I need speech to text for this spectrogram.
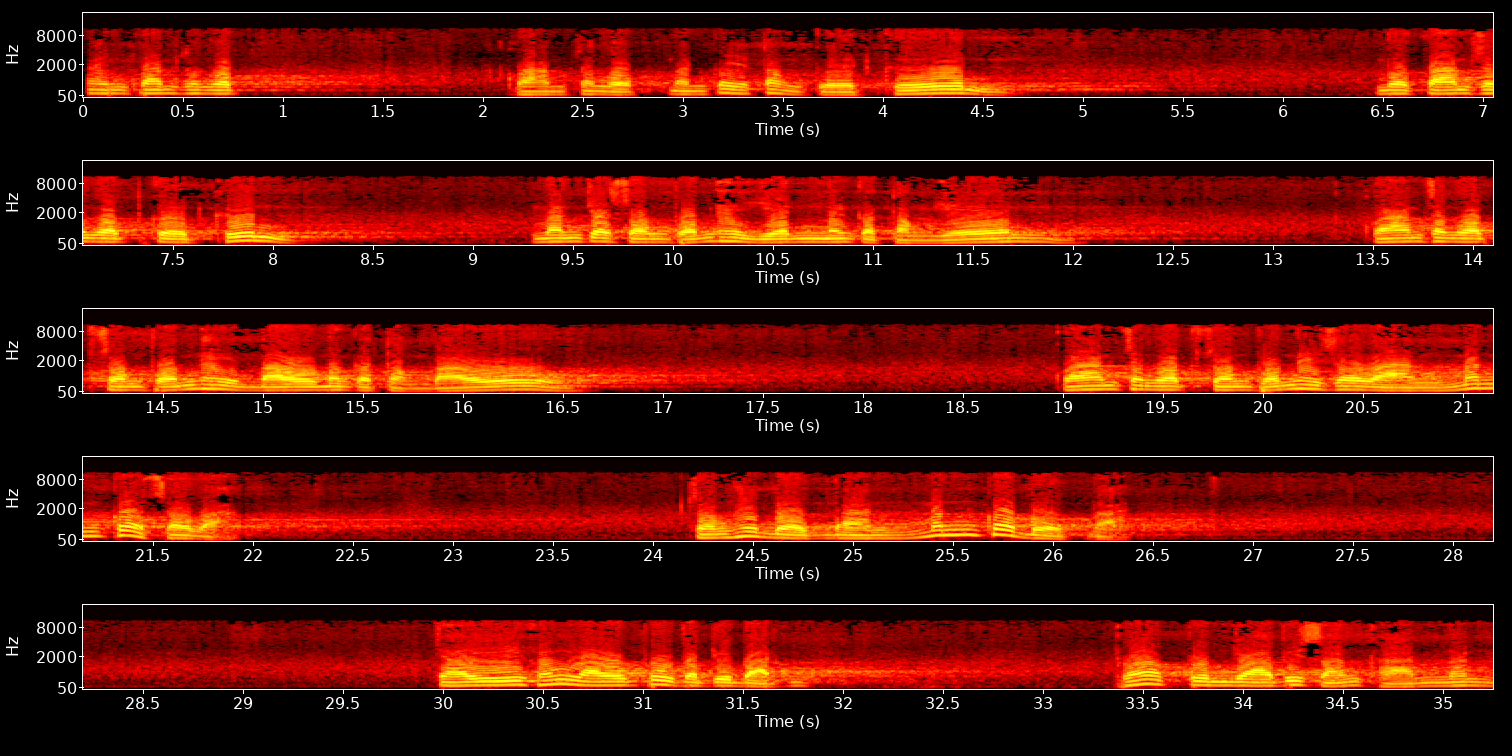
แห่งความสงบ ความสงบมันก็จะต้องเกิดขึ้น เมื่อความสงบเกิดขึ้น มันจะส่งผลให้เย็นมันก็ต้องเย็น ความสงบส่งผลให้เบามันก็ต้องเบา ความสงบส่งผลให้สว่าง มันก็สว่างส่งให้เบิกบานมันก็เบิกบาน ใจของเราผู้ปฏิบัติ เพราะปุญญาพิสังขารนั้น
